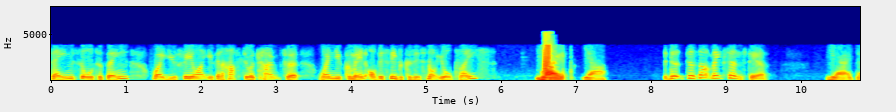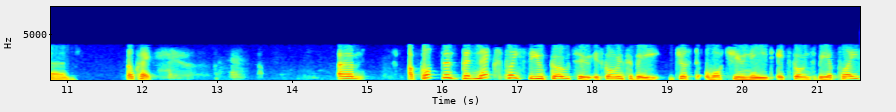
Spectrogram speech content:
same sort of thing, where you feel like you're going to have to account for when you come in, obviously because it's not your place. Right. Yeah. D- does that make sense to you? Yeah, it does. Okay. Um, I've got the the next place that you go to is going to be just what you need. It's going to be a place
